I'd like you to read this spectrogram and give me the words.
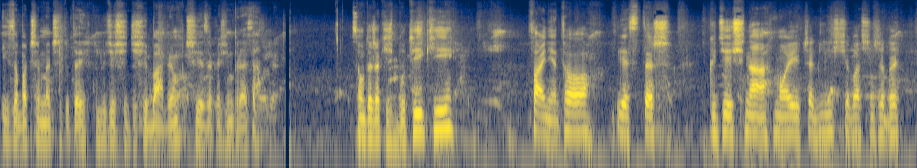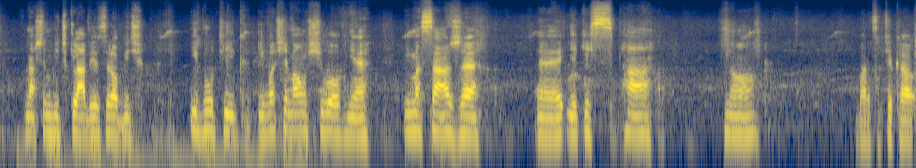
I zobaczymy, czy tutaj ludzie się dzisiaj bawią, czy jest jakaś impreza. Są też jakieś butiki. Fajnie, to jest też gdzieś na mojej checkliście właśnie, żeby w naszym beach clubie zrobić i butik, i właśnie małą siłownię, i masaże, e, i jakieś spa. No, bardzo ciekawe,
